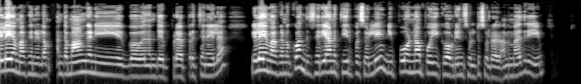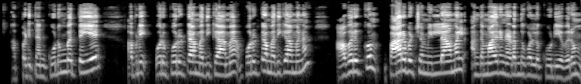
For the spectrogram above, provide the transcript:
இளைய மகனிடம் அந்த மாங்கனி அந்த பிர பிரச்சனையில் இளைய மகனுக்கும் அந்த சரியான தீர்ப்பை சொல்லி நீ போனா போய்க்கோ அப்படின்னு சொல்லிட்டு சொல்கிறாரு அந்த மாதிரி அப்படி தன் குடும்பத்தையே அப்படி ஒரு பொருட்டா மதிக்காம பொருட்டா மதிக்காமனா அவருக்கும் பாரபட்சம் இல்லாமல் அந்த மாதிரி நடந்து கொள்ளக்கூடியவரும்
